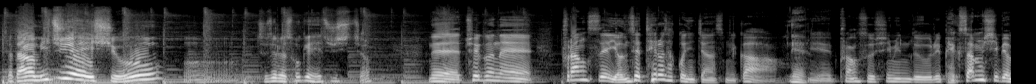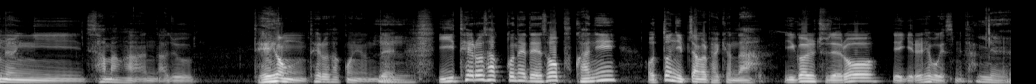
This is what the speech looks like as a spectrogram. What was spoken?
자 다음 이주의 이슈 어, 주제를 소개해 주시죠. 네, 최근에 프랑스의 연쇄 테러 사건 있지 않았습니까? 네. 예, 프랑스 시민들이 130여 명이 사망한 아주 대형 테러 사건이었는데 음. 이 테러 사건에 대해서 북한이 어떤 입장을 밝혔나 이걸 주제로 얘기를 해보겠습니다. 네.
